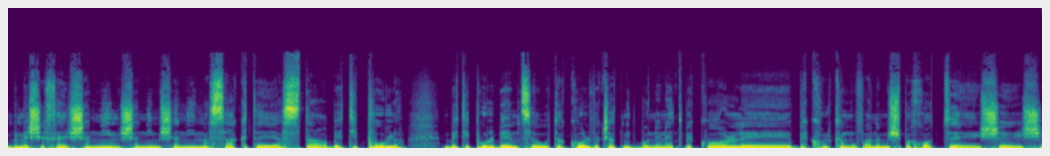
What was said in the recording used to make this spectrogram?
במשך אה, שנים, שנים שנים עסקת, אה, אסתר, בטיפול, בטיפול באמצעות הכל, וכשאת מתבוננת בכל, אה, בכל כמובן המשפחות ש, ש,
